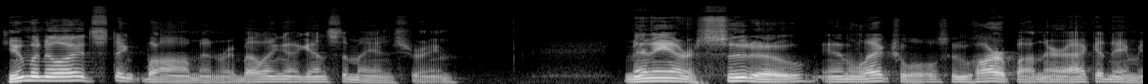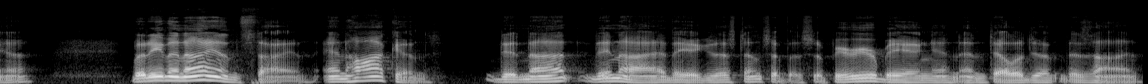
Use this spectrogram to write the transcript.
humanoid stink bomb and rebelling against the mainstream. Many are pseudo intellectuals who harp on their academia, but even Einstein and Hawkins did not deny the existence of a superior being and intelligent design.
